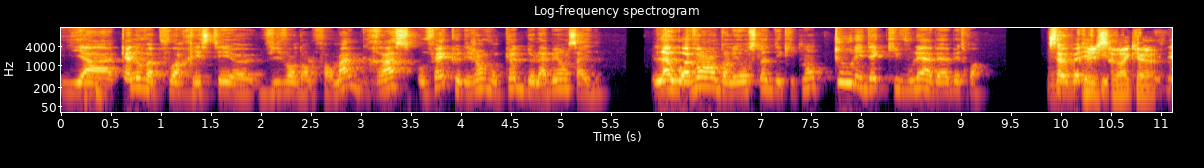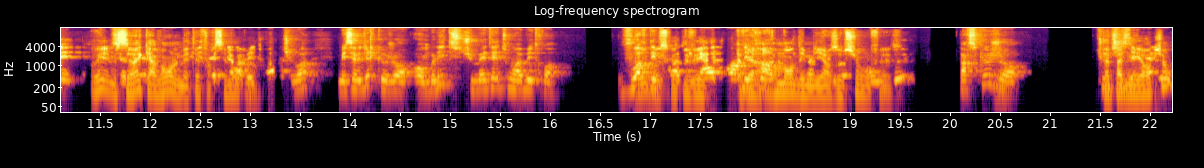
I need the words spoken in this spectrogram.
y a Kano va pouvoir rester euh, vivant dans le format grâce au fait que des gens vont cut de l'AB en side. Là où avant, dans les 11 slots d'équipement, tous les decks qui voulaient avaient AB3. Ça veut pas dire Oui, c'est vrai que. Oui, mais c'est vrai qu'avant, on le mettait forcément. un AB3, tu vois. Mais ça veut dire que, genre, en Blitz, tu mettais ton AB3. Voire Oui, des parce fois que AB4, t'avais- voire des t'avais fois rarement des AB5, meilleures options, en fait. Parce que, genre, tu T'as pas de meilleure option.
